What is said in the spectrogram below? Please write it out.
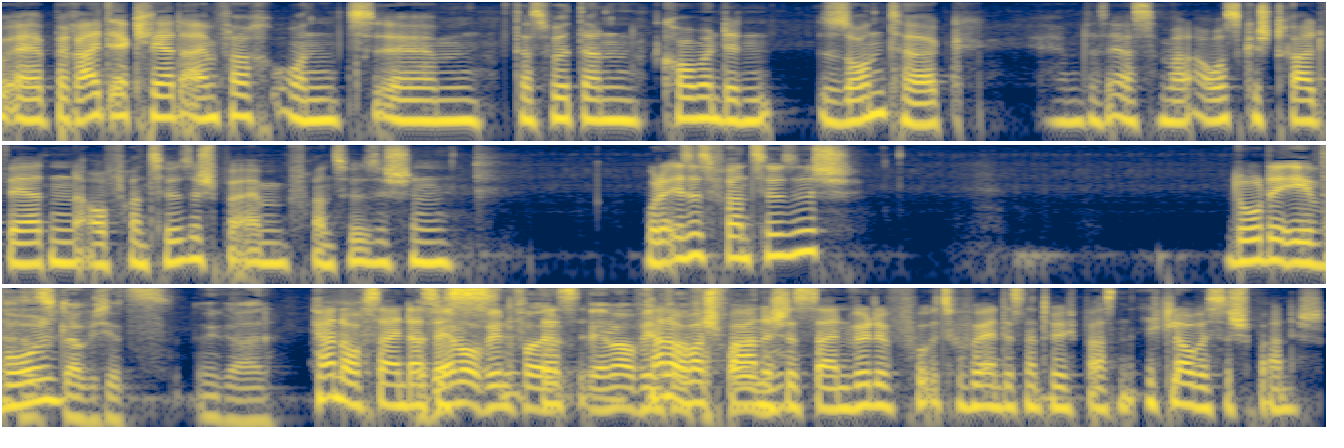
äh, bereit erklärt einfach. Und ähm, das wird dann kommenden Sonntag ähm, das erste Mal ausgestrahlt werden auf Französisch bei einem französischen. Oder ist es Französisch? Lode Evol. Das ist, glaube ich, jetzt egal. Kann auch sein, dass das es, auf jeden Fall, das, kann Fall auch was Spanisches sein, würde zu Fuentes natürlich passen. Ich glaube, es ist Spanisch.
